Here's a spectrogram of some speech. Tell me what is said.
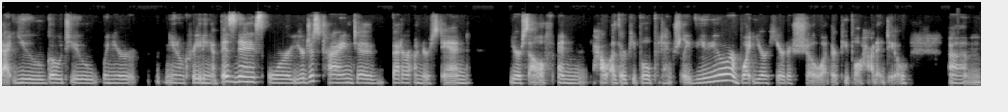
that you go to when you're you know creating a business or you're just trying to better understand yourself and how other people potentially view you or what you're here to show other people how to do um,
